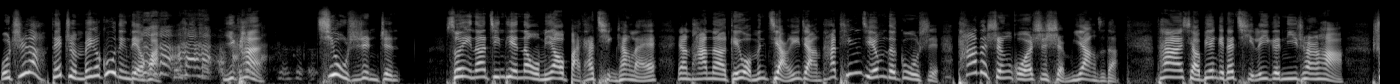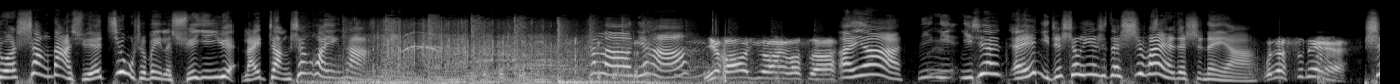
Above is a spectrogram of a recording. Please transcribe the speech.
我知道，得准备个固定电话。”一看就是认真。所以呢，今天呢，我们要把他请上来，让他呢给我们讲一讲他听节目的故事，他的生活是什么样子的。他小编给他起了一个昵称哈，说上大学就是为了学音乐，来，掌声欢迎他。Hello，你好。你好，于海老师。哎呀，你你你现在，哎，你这声音是在室外还是在室内呀？我在室内。室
